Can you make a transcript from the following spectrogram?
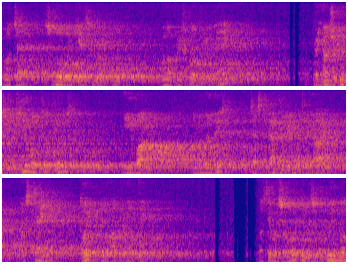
І оце слово, яке сказав Бог, воно прийшло до людей, прийнявши людське тіло, втілилось, і Іван, Івангелист, це стверджує матеріально. Ось це є той, хто мав прийти. Властиво сьогодні ми святкуємо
